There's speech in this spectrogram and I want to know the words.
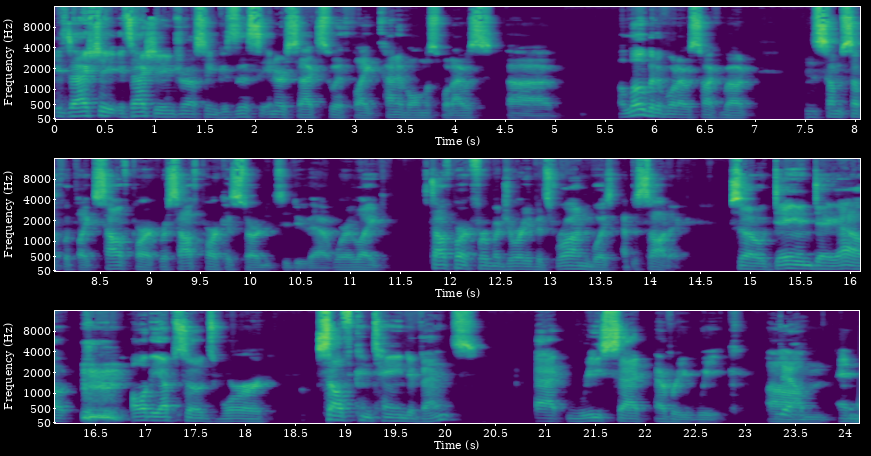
It's actually it's actually interesting because this intersects with like kind of almost what I was uh a little bit of what I was talking about in some stuff with like South Park, where South Park has started to do that, where like South Park for a majority of its run was episodic. So day in, day out, all the episodes were self-contained events that reset every week. Um Yeah. and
